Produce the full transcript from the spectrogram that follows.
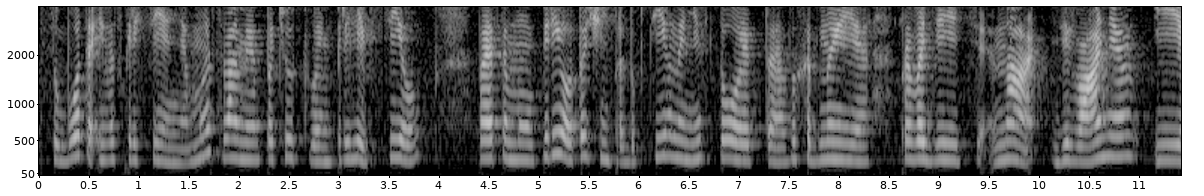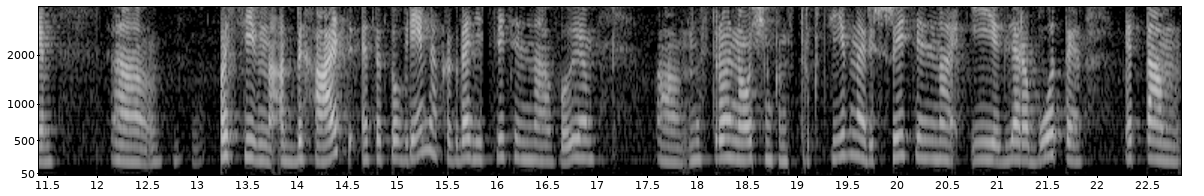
суббота и воскресенье. Мы с вами почувствуем прилив сил, поэтому период очень продуктивный, не стоит э, выходные проводить на диване и э, пассивно отдыхать. Это то время, когда действительно вы э, настроены очень конструктивно, решительно и для работы это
